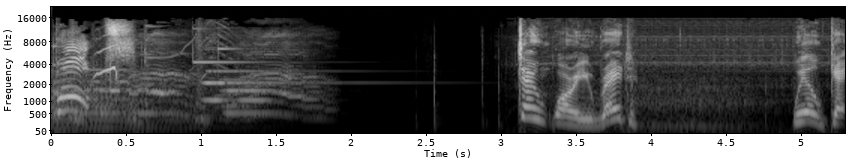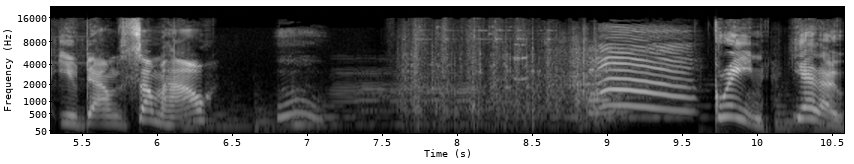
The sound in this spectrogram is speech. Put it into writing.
bots! Don't worry, Red. We'll get you down somehow. Green, yellow,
